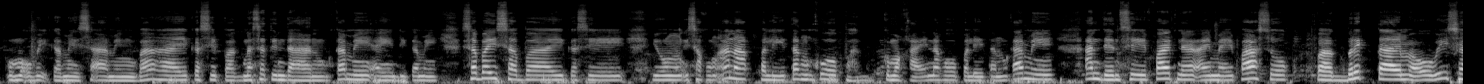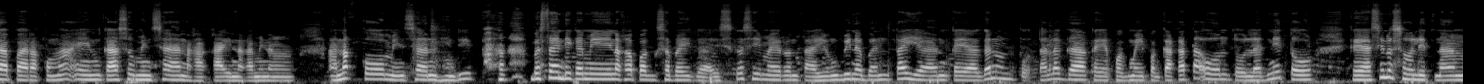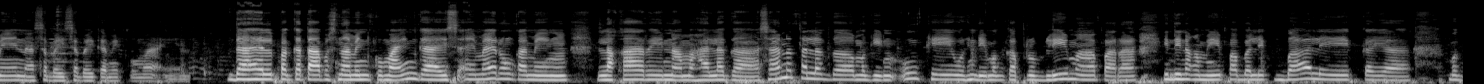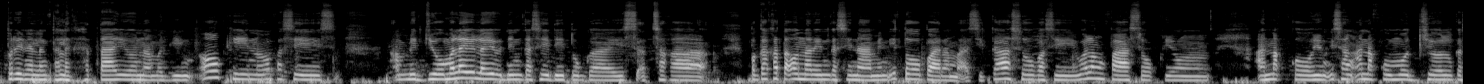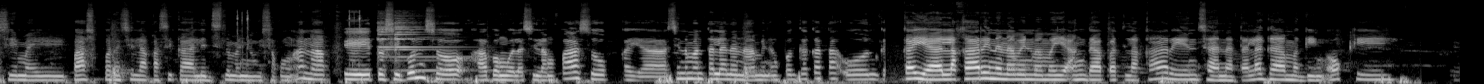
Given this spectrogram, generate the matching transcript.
umuwi kami sa aming bahay. Kasi pag nasa tindahan kami ay hindi kami sabay-sabay. Kasi yung isa kong anak palitan ko. Pag kumakain ako palitan kami. And then si partner ay may pasok. Pag break time uuwi siya para kumain. Kaso minsan nakakain na kami ng anak ko. Minsan hindi pa. Basta hindi kami nakapagsabay guys. Kasi mayroon tayong binabantayan. Kaya ganun po talaga. Kaya pag may pagkakataon tulad nito kaya sinusulit namin na sabay-sabay kami kumain. Dahil pagkatapos namin kumain guys ay mayroon kaming lakarin na mahalaga. Sana talaga maging okay o hindi magka-problema para hindi na kami pabalik-balik. Kaya mag-pray na lang talaga tayo na maging okay no? Kasi ah, medyo malayo-layo din kasi dito guys at saka pagkakataon na rin kasi namin ito para maasikaso kasi walang pasok yung anak ko, yung isang anak ko module kasi may pasok pa rin sila kasi college naman yung isa kong anak. Eh ito si Bunso habang wala silang pasok kaya sinamantala na namin ang pagkakataon. Kaya lakarin na namin mamaya ang dapat lakarin. Sana talaga maging okay.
